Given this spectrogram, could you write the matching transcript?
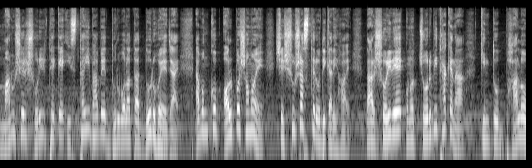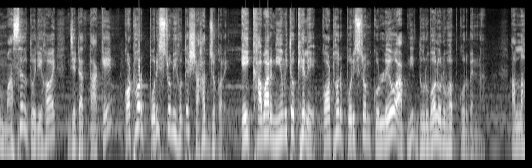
মানুষের শরীর থেকে স্থায়ীভাবে দুর্বলতা দূর হয়ে যায় এবং খুব অল্প সময়ে সে সুস্বাস্থ্যের অধিকারী হয়। তার শরীরে কোনো চর্বি থাকে না, কিন্তু ভালো মাসেল তৈরি হয়, যেটা তাকে কঠোর পরিশ্রমী হতে সাহায্য করে। এই খাবার নিয়মিত খেলে কঠোর পরিশ্রম করলেও আপনি দুর্বল অনুভব করবেন না। আল্লাহ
